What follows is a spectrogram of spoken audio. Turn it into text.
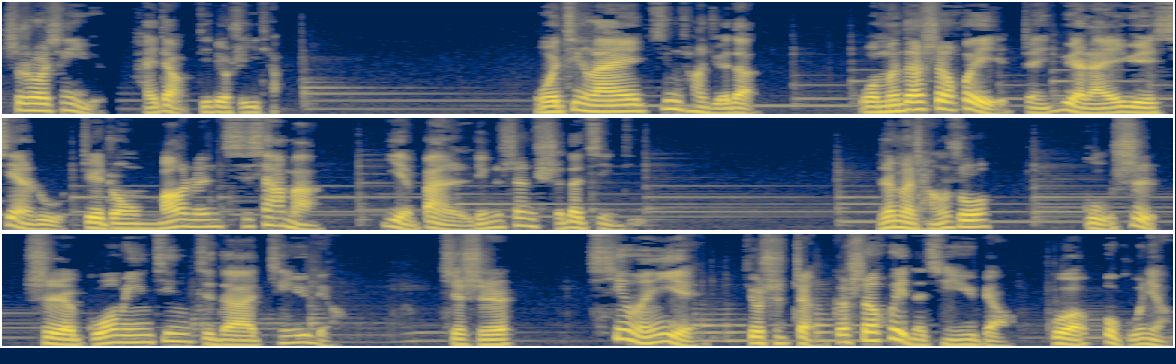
世说新语》排调第六十一条。我近来经常觉得，我们的社会正越来越陷入这种盲人骑瞎马、夜半铃声迟的境地。人们常说，股市是国民经济的晴雨表，其实新闻业就是整个社会的晴雨表。或布谷鸟，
